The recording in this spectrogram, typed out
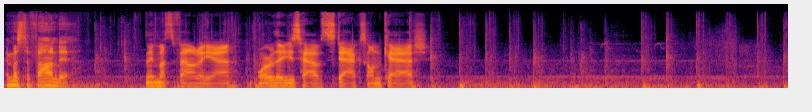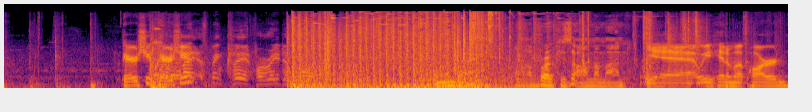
They must have found it. They must have found it, yeah. Or they just have stacks on cash. Parachute, Gate parachute. has been cleared for redeployment. Coming back. Oh, I broke his armor, man. Yeah, we hit him up hard.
